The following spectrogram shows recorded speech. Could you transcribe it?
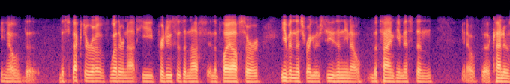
you know the the specter of whether or not he produces enough in the playoffs or even this regular season. You know, the time he missed and you know, the kind of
